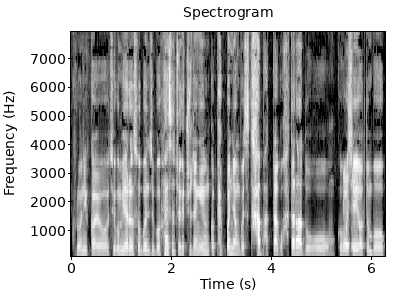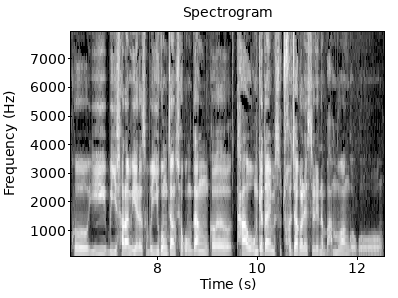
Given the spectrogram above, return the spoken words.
그러니까요. 지금 예를 들어서 뭐 이제 뭐 회사 쪽의 주장에 그러니까 100번 양보해서 다 맞다고 하더라도 그것이 네네. 어떤 뭐 그 이 이 사람이 예를 들어서 뭐 이 공장 저 공장 그 다 옮겨 다니면서 조작을 했을 리는 만무한 거고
